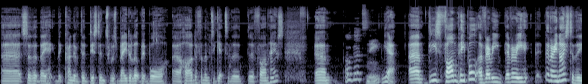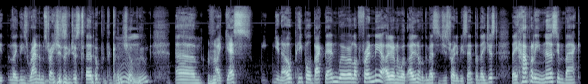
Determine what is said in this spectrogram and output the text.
uh, so that they that kind of the distance was made a little bit more uh, harder for them to get to the the farmhouse. Um, Oh, that's neat. yeah. Um, these farm people are very they're very they're very nice to the like these random strangers who just turn up with the gunshot wound. Um, I guess you know people back then were a lot friendlier. I don't know what I don't know what the message is trying to be sent, but they just they happily nurse him back.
